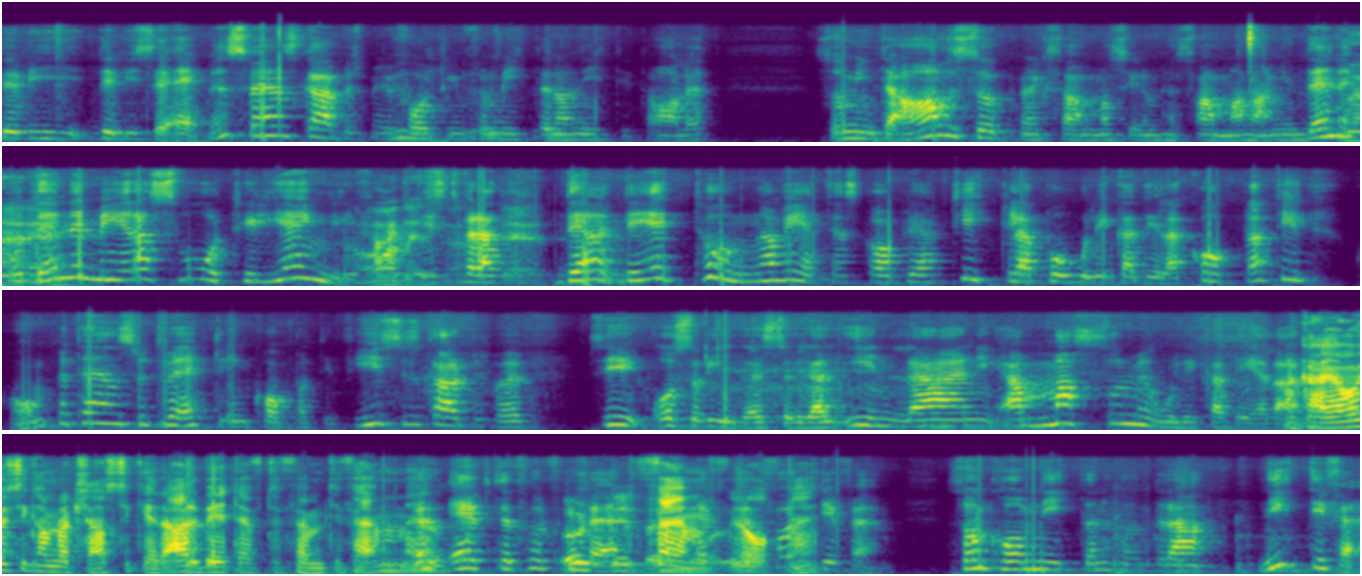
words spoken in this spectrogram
det vi, det vi ser, även svensk arbetsmiljöforskning från mitten av 90-talet som inte alls uppmärksammas i de här sammanhangen. Den är, och den är mera svårtillgänglig Ja, det är faktiskt. för att det är det, är tunga vetenskapliga artiklar på olika delar kopplat till kompetensutveckling, kopplat till fysisk arbetsmiljö och så vidare. Så vidare. Inlärning, ja, massor med olika delar. Man kan ju ha sin gamla klassiker, arbete efter 55. eller? Efter 45. 45, efter förlåt mig. 45 som kom 1995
